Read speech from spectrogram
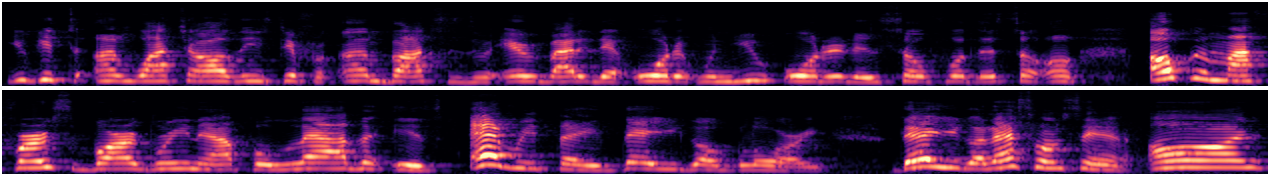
you get to unwatch all these different unboxes of everybody that ordered when you ordered and so forth and so on. Open my first bar green apple lather is everything. There you go, Glory. There you go. That's what I'm saying. On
